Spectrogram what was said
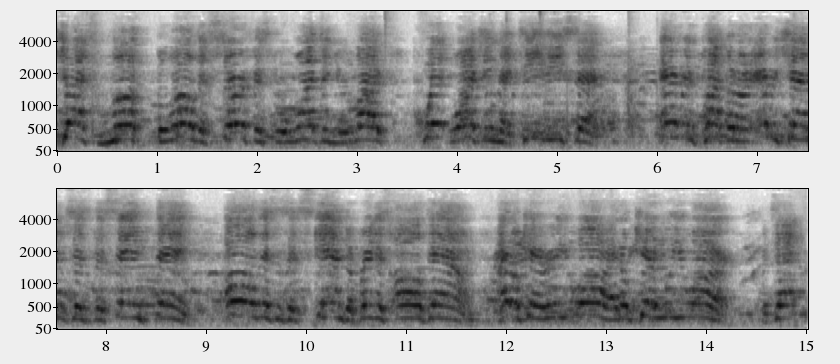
just look below the surface for once in your life. Quit watching the TV set. Every puppet on every channel says the same thing. All this is a scam to bring us all down. I don't care who you are. I don't care who you are. What's that?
